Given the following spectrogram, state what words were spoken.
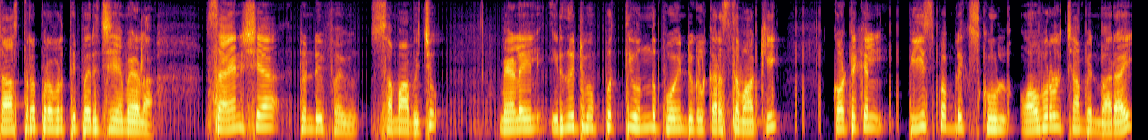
ശാസ്ത്ര പ്രവൃത്തി പരിചയമേള സയൻഷ്യ ട്വന്റി ഫൈവ് സമാപിച്ചു. മേളയിൽ ഇരുന്നൂറ്റി മുപ്പത്തി ഒന്ന് പോയിന്റുകൾ കരസ്ഥമാക്കി. Kottakkal peace public school overall ചാമ്പ്യന്മാരായി.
